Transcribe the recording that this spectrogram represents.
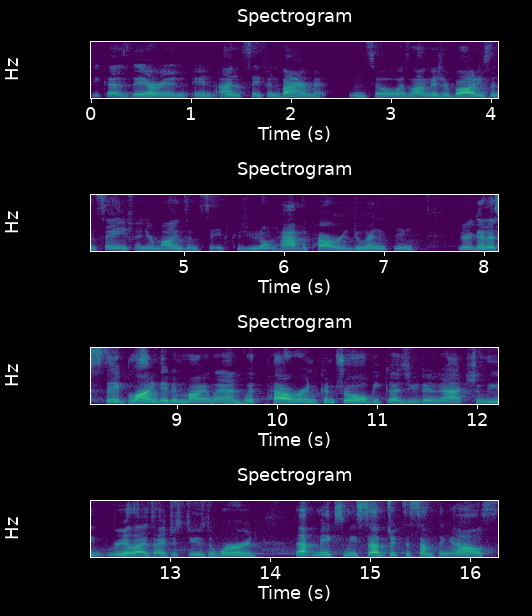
because they are in an unsafe environment. And so as long as your body's unsafe and your mind's unsafe because you don't have the power to do anything, you're going to stay blinded in my land with power and control because you didn't actually realize. I just used a word that makes me subject to something else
